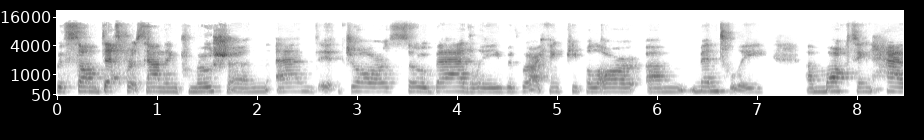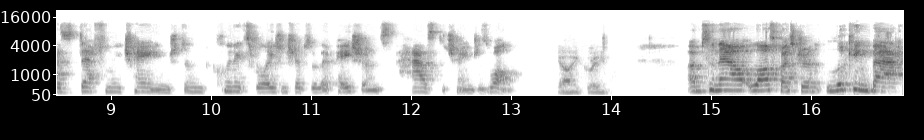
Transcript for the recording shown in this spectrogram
with some desperate sounding promotion and it jars so badly with where I think people are um, mentally. Um, marketing has definitely changed and clinics' relationships with their patients has to change as well. Yeah, I agree. Um, so now, last question. Looking back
